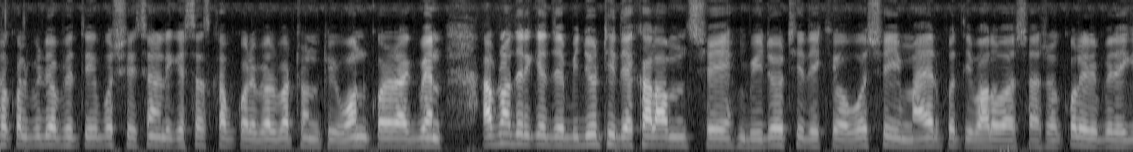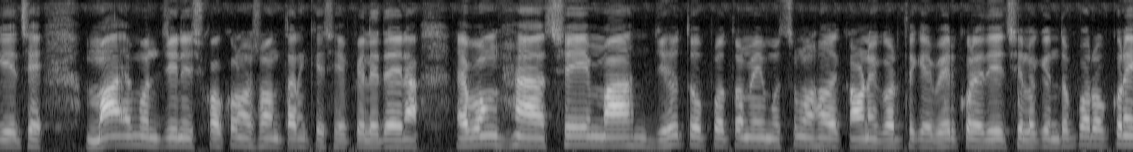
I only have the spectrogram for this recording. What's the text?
সকল ভিডিও পেতে অবশ্যই চ্যানেলটিকে সাবস্ক্রাইব করে বেল বাটনটি অন করে রাখবেন। আপনাদেরকে যে ভিডিওটি দেখালাম সে ভিডিওটি দেখে অবশ্যই মায়ের প্রতি ভালোবাসা সকলের বেড়ে গিয়েছে। মা এমন জিনিস কখনো সন্তানকে সে ফেলে দেয় না এবং হ্যাঁ সেই মা যেহেতু প্রথমে মুসলমান হওয়ার কারণে ঘর থেকে বের করে দিয়েছিল কিন্তু পরক্ষণে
